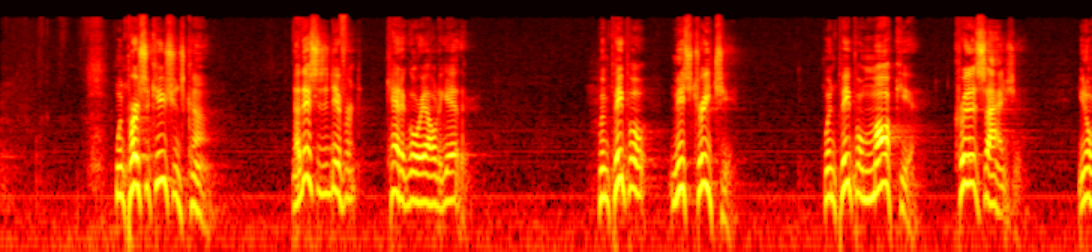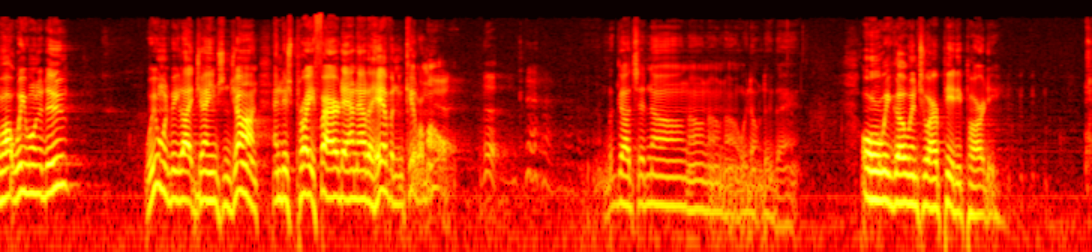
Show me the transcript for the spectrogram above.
when persecutions come. Now, this is a different category altogether. When people mistreat you, when people mock you, criticize you, you know what we want to do? We want to be like James and John and just pray fire down out of heaven and kill them all. But God said, no, no, no, no, we don't do that. Or we go into our pity party.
